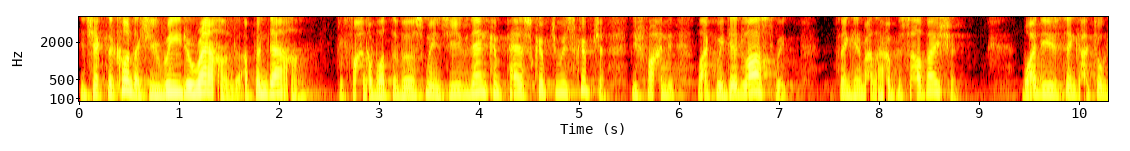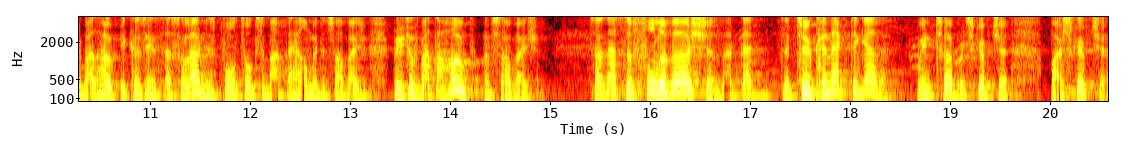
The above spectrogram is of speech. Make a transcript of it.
You check the context. You read around, up and down, to find out what the verse means. You then compare Scripture with Scripture. You find it like we did last week, thinking about the hope of salvation. Why do you think I talked about hope? Because in Thessalonians, Paul talks about the helmet of salvation, but he talks about the hope of salvation. So that's the full aversion, that, that the two connect together. We interpret Scripture by Scripture,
